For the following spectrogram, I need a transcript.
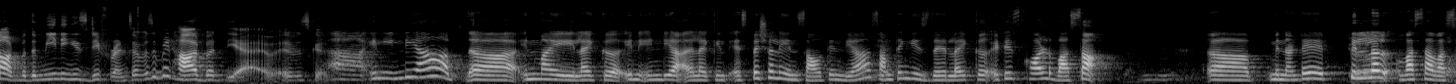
not but the meaning is different. So it was a bit hard but yeah, it was good. Uh, in India, uh, in my like uh, in India, uh, like in, especially in South India, something is there like uh, it is called vasa. Uh, mean అంటే పిల్లలు వస వస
